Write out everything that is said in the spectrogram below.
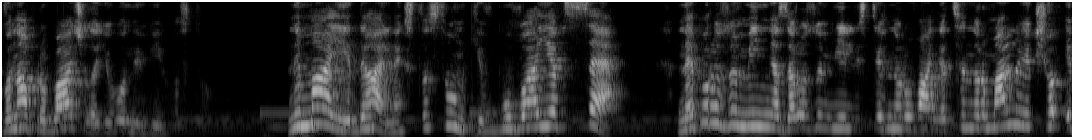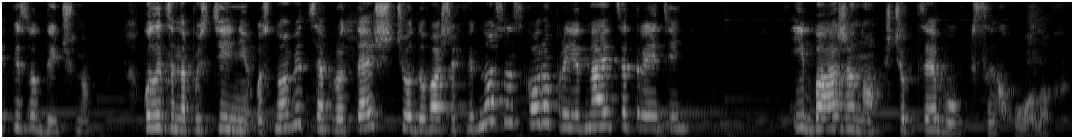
вона пробачила його невігластво. Немає ідеальних стосунків, буває все. Непорозуміння, зарозумілість, ігнорування це нормально, якщо епізодично. Коли це на постійній основі, це про те, що до ваших відносин скоро приєднається третій. І бажано, щоб це був психолог.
